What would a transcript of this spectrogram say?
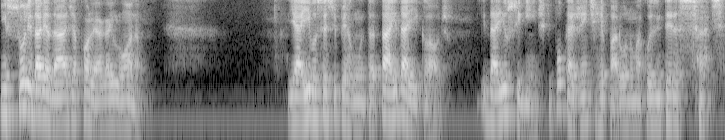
em solidariedade à colega Ilona. E aí você se pergunta, tá, e daí, Cláudio? E daí o seguinte, que pouca gente reparou numa coisa interessante,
